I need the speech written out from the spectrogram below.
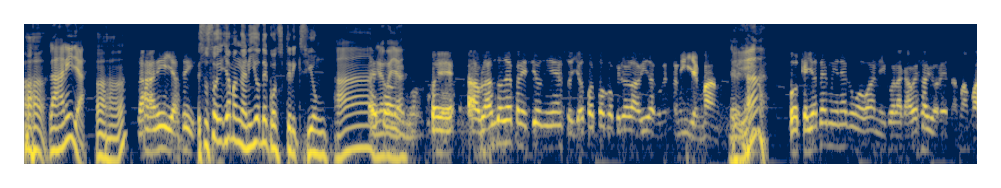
Ajá, Las anillas. ajá. Las anillas, sí. Eso se llaman anillos de constricción. Ah, mira para allá. Pues, hablando de presión y eso, yo por poco pierdo la vida con esa anilla, hermano. ¿De verdad? Porque yo terminé como Barney, con la cabeza violeta, mamá.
